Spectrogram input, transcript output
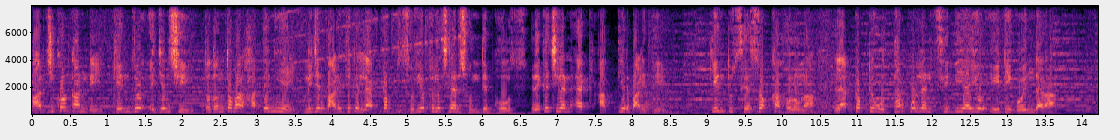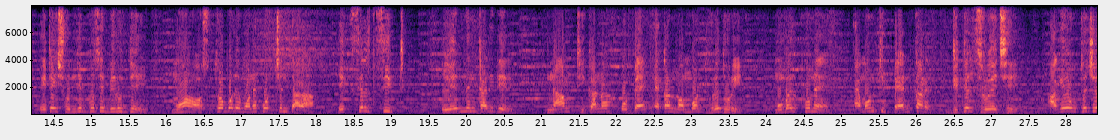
আরজিকর কাণ্ডে কেন্দ্রীয় এজেন্সি তদন্তবার হাতে নিয়ে নিজের বাড়ি থেকে ল্যাপটপটি সরিয়ে ফেলেছিলেন সন্দীপ ঘোষ। রেখেছিলেন এক আত্মীয়ের বাড়িতে। কিন্তু শেষ রক্ষা হলো না। ল্যাপটপটি উদ্ধার করলেন সিবিআই ও ইডি গোয়েন্দারা। এটাই সন্দীপ ঘোষের বিরুদ্ধে মহা অস্ত্র বলে মনে করছেন তারা। এক্সেল সিট লেনদেনকারীদের নাম, ঠিকানা ও ব্যাংক অ্যাকাউন্ট নম্বর ধরে ধরে। মোবাইল ফোনে এমনকি প্যান কার্ড ডিটেলস রয়েছে। আগে উঠেছিল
